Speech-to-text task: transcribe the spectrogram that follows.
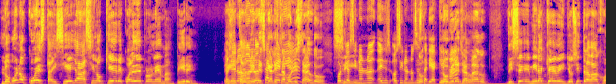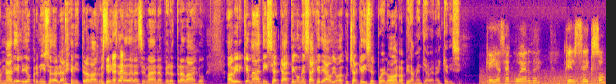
lo bueno cuesta y si ella así lo quiere, ¿cuál es el problema? Miren. El no problema lo es que le está molestando. Porque Sí. si no, no ellos- o si no, no se No, estaría no quejando. hubiera llamado. Dice, mira Kevin, yo sí trabajo, nadie le dio permiso de hablar de mi trabajo, seis horas a la semana, pero trabajo. A ver, ¿qué más dice acá? Tengo un mensaje de audio, vamos a escuchar qué dice el pueblo, vamos rápidamente a ver, ahí qué dice. que ella se acuerde que el sexo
